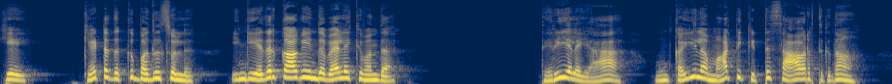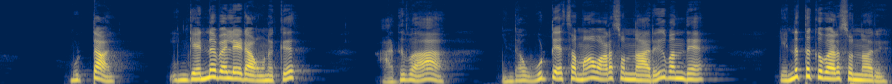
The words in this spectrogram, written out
ஏய் கேட்டதுக்கு பதில் சொல்லு. இங்க எதற்காக இந்த வேலைக்கு வந்த? தெரியலையா? உன் கையில மாட்டிக்கிட்டு சாவறதுக்கு தான். முட்டாள் இங்க என்ன வேலையடா உனக்கு? அதுவா? இந்த ஊட்டேசமா வர சொன்னாரு வந்தேன். என்னத்துக்கு வர சொன்னாரு?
